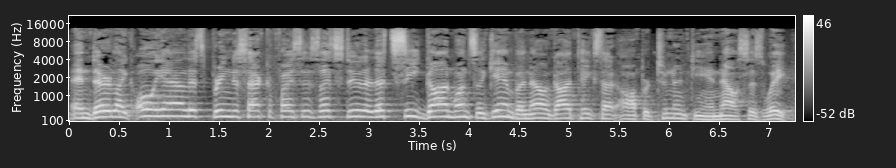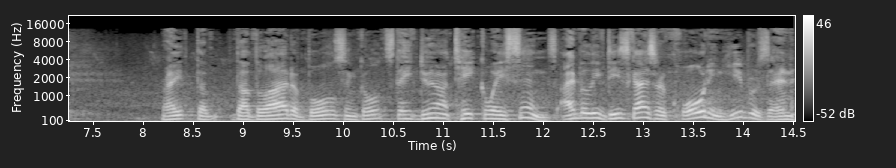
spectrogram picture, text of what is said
and they're like, oh yeah, let's bring the sacrifices, let's do that, let's see God once again. But now God takes that opportunity and now says, wait, right? The, the blood of bulls and goats, they do not take away sins. I believe these guys are quoting Hebrews there, and,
